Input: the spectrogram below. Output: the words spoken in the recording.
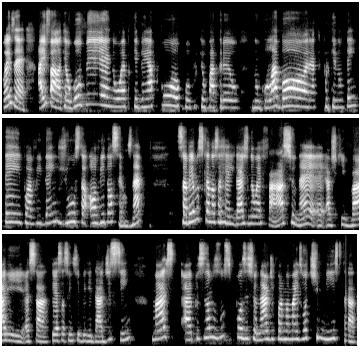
Pois é. Aí fala que é o governo, ou é porque ganha pouco, ou porque o patrão não colabora, porque não tem tempo, a vida é injusta, ó vida aos céus, né? Sabemos que a nossa realidade não é fácil, né? É, acho que vale essa ter essa sensibilidade, sim mas é, precisamos nos posicionar de forma mais otimista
